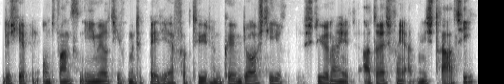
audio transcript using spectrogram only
Dus je hebt, ontvangt een e-mailtje met een PDF-factuur, dan kun je hem doorsturen naar het adres van je administratie.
